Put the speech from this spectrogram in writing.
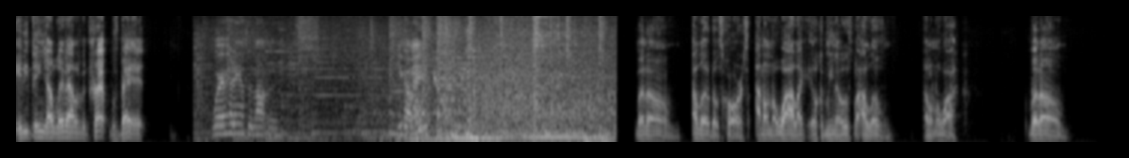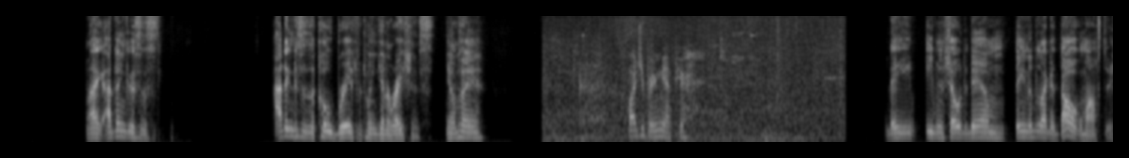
anything y'all let out of the trap was bad. We're heading up the mountain. You coming? But um, I love those cars. I don't know why I like El Caminos, but I love them. I don't know why. But um, like I think this is, I think this is a cool bridge between generations. You know what I'm saying? Why'd you bring me up here? They even showed the damn thing that looked like a dog monster.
